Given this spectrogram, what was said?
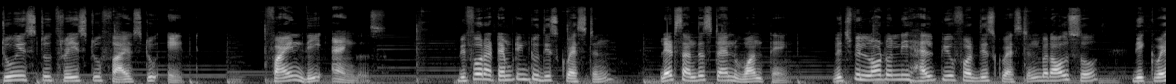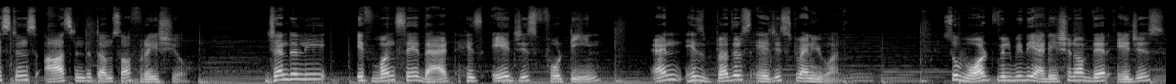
2 is to 3 is to 5 is to 8. Find the angles. Before attempting to this question, let's understand one thing which will not only help you for this question but also the questions asked in the terms of ratio. Generally, if one say that his age is 14 and his brother's age is 21. So what will be the addition of their ages?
